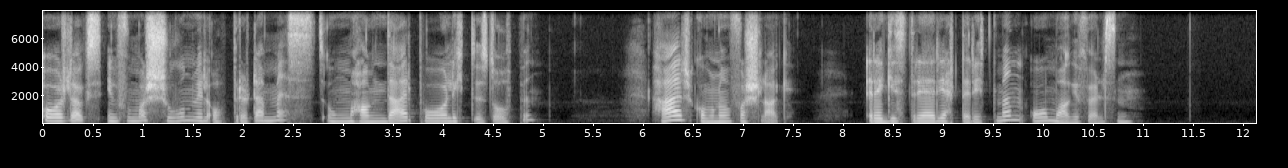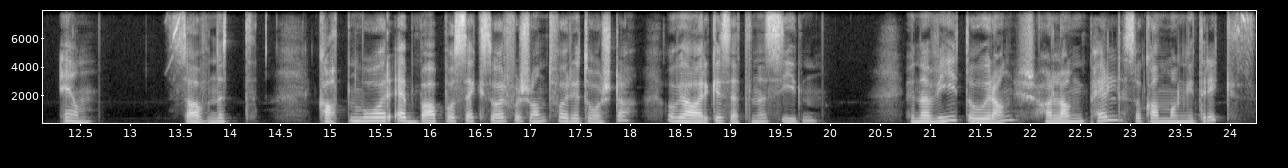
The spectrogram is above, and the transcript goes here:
Og hva slags informasjon ville opprørt deg mest om hang der på lyktestolpen? Her kommer noen forslag. Registrer hjerterytmen og magefølelsen. 1. Savnet. Katten vår, Ebba på seks år, forsvant forrige torsdag, og vi har ikke sett henne siden. Hun er hvit og oransje, har lang pels og kan mange triks.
